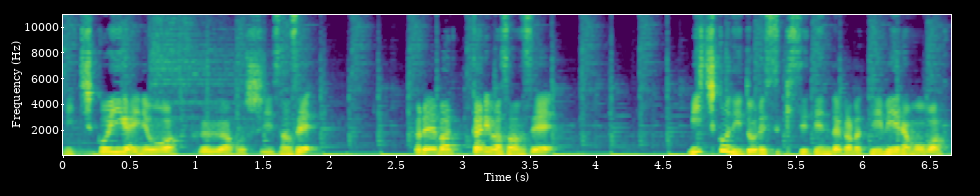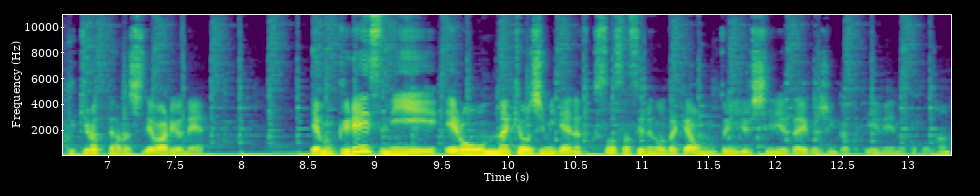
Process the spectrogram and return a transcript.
みちこ以外にも和服が欲しい。賛成。そればっかりは賛成。みちこにドレス着せてんだからてめえらも和服着ろって話ではあるよね。でもグレースにエロ女教師みたいな服装させるのだけは本当に許してねえ第五人格低迷のことな。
